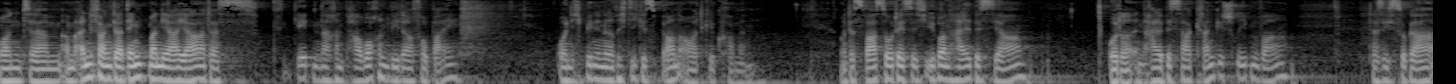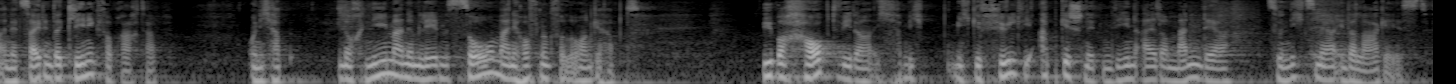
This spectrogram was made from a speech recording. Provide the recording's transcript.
Und ähm, am Anfang, da denkt man ja, ja, das geht nach ein paar Wochen wieder vorbei. Und ich bin in ein richtiges Burnout gekommen. Und es war so, dass ich über ein halbes Jahr oder ein halbes Jahr krankgeschrieben war, dass ich sogar eine Zeit in der Klinik verbracht habe. Und ich habe noch nie in meinem Leben so meine Hoffnung verloren gehabt. Überhaupt wieder. Ich habe mich, mich gefühlt wie abgeschnitten, wie ein alter Mann, der zu nichts mehr in der Lage ist.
